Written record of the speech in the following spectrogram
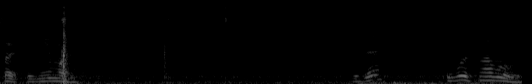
Все, іду. Все, піднімайся. Ідеш? Чи будеш на вулиці?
